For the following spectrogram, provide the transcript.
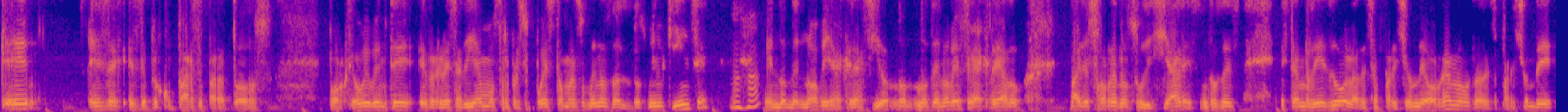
que es de, es de preocuparse para todos, porque obviamente regresaríamos al presupuesto más o menos del 2015, en donde no había creación, donde no había, se había creado varios órganos judiciales, entonces está en riesgo la desaparición de órganos, la desaparición de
